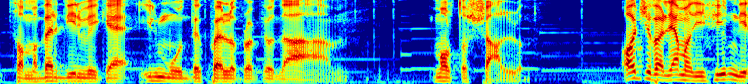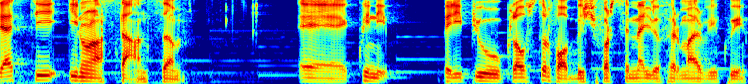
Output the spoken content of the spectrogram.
insomma, per dirvi che il mood è quello proprio da molto sciallo. Oggi parliamo di film diretti in una stanza, e quindi per i più claustrofobici forse è meglio fermarvi qui.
